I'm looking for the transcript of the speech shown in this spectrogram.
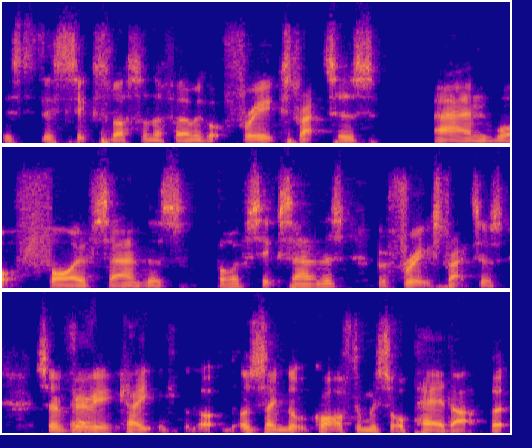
There's there's six of us on the firm. We've got three extractors and what five sanders, five six sanders, but three extractors. So very occasionally, I was saying, not quite often we're sort of paired up, but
